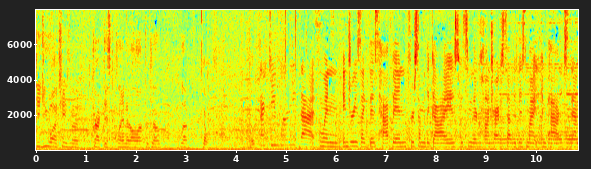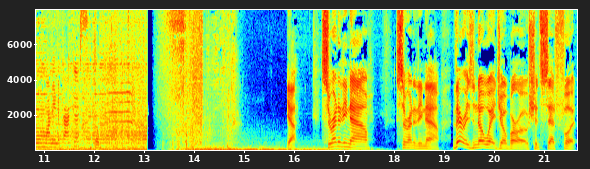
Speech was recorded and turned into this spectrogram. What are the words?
Did you uh, change the practice plan at all after Joe left? No. Zac, do you worry that when injuries like this happen for some of the guys with some of their contract stuff, that this might impact them wanting to practice? Nope. Yeah. Serenity now. Serenity now. There is no way Joe Burrow should set foot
